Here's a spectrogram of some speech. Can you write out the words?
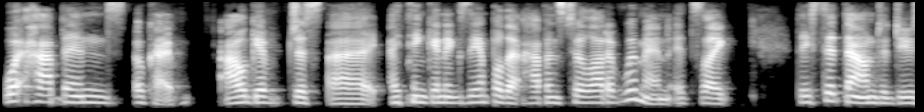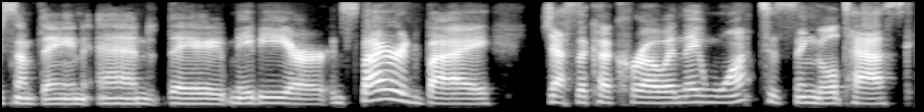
what happens okay i'll give just uh, i think an example that happens to a lot of women it's like they sit down to do something and they maybe are inspired by jessica crow and they want to single task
